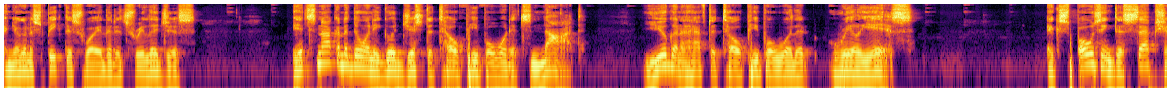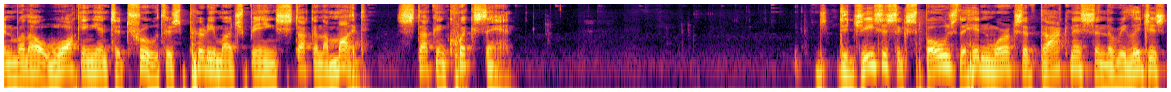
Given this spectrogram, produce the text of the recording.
and you're going to speak this way that it's religious, it's not going to do any good just to tell people what it's not. You're going to have to tell people what it really is exposing deception without walking into truth is pretty much being stuck in the mud, stuck in quicksand. Did Jesus expose the hidden works of darkness and the religious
